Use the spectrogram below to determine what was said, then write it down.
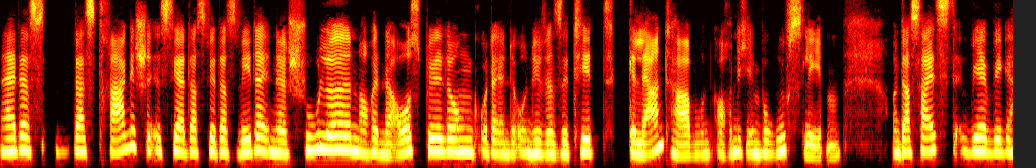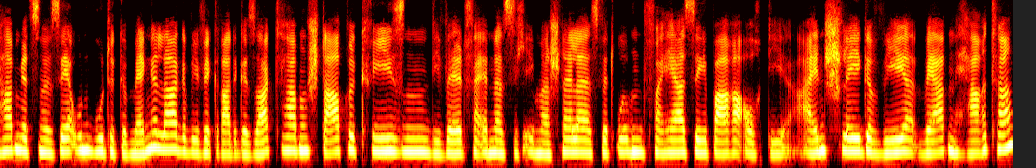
Naja, das, das Tragische ist ja, dass wir das weder in der Schule noch in der Ausbildung oder in der Universität gelernt haben und auch nicht im Berufsleben. Und das heißt, wir, wir haben jetzt eine sehr ungute Gemengelage, wie wir gerade gesagt haben, Stapelkrisen, die Welt verändert sich immer schneller, es wird unvorhersehbarer, auch die Einschläge werden härter.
